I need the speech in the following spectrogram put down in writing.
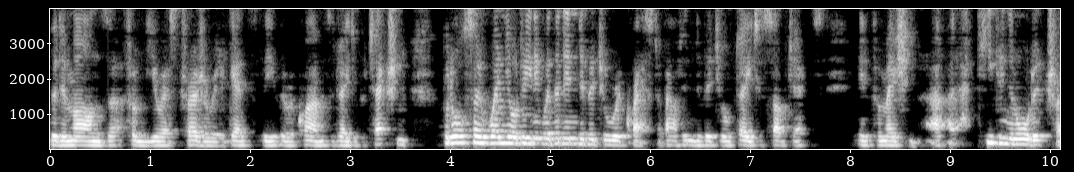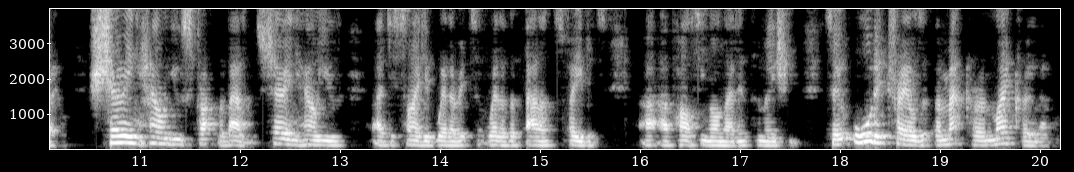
the demands uh, from the US Treasury against the, the requirements of data protection, but also when you're dealing with an individual request about individual data subjects information, uh, uh keeping an audit trail, showing how you struck the balance, showing how you've uh, decided whether it's whether the balance favors uh, passing on that information. So audit trails at the macro and micro level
